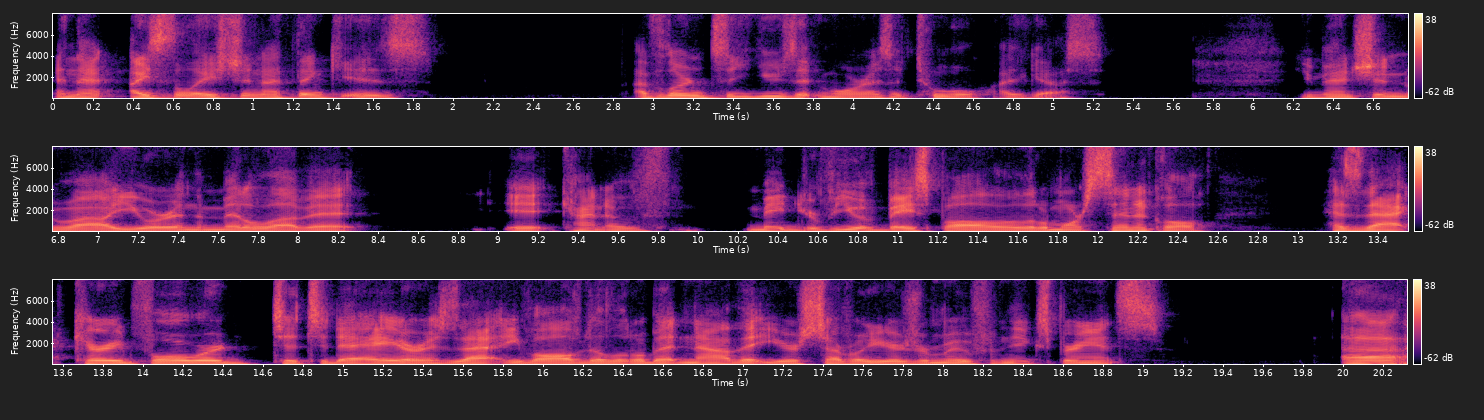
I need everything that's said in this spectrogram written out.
And that isolation, I think, is I've learned to use it more as a tool, I guess. You mentioned while you were in the middle of it, it kind of made your view of baseball a little more cynical. Has that carried forward to today, or has that evolved a little bit now that you're several years removed from the experience? Uh,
